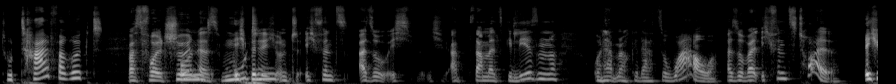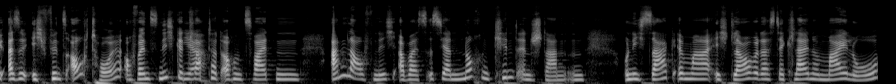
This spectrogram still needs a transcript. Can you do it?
total verrückt. Was voll schön ist, mutig. Ich und ich finde es, also ich, ich habe es damals gelesen und habe noch gedacht, so wow, also weil ich finde es toll. Ich, also ich finde es auch toll, auch wenn es nicht geklappt ja. hat, auch im zweiten Anlauf nicht. Aber es ist ja noch ein Kind entstanden. Und ich sage immer, ich glaube, dass der kleine Milo,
